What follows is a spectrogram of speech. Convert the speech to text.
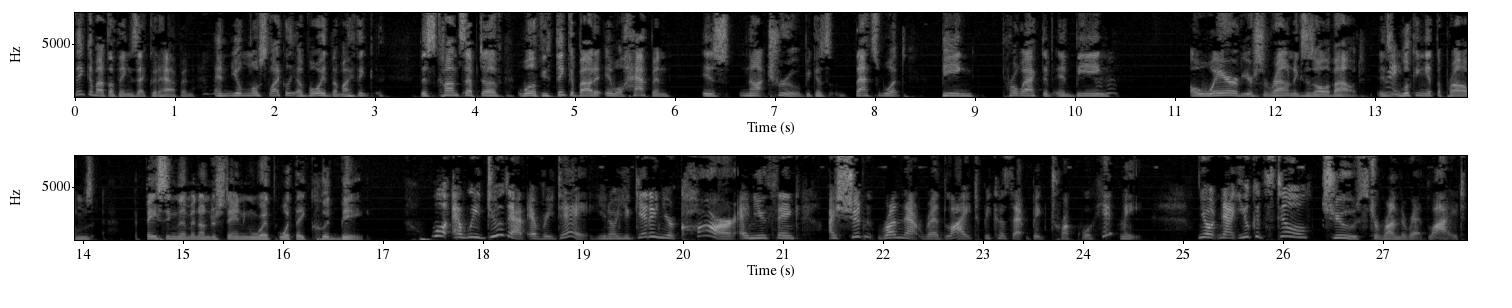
Think about the things that could happen and you'll most likely avoid them. I think this concept of, well, if you think about it, it will happen is not true because that's what being proactive and being mm-hmm. aware of your surroundings is all about is Right. looking at the problems, facing them and understanding what, what they could be. Well, and we do that every day. You know, you get in your car and you think, I shouldn't run that red light because that big truck will hit me. You know, now you could still choose to run the red light,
